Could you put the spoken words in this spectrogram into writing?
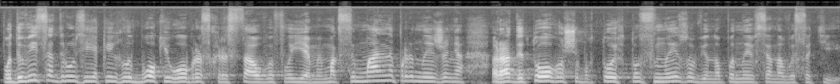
Подивіться, друзі, який глибокий образ Христа у Вифлеємі. Максимальне приниження ради того, щоб той, хто знизу, він опинився на висоті.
